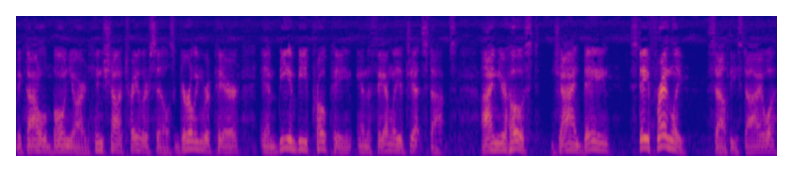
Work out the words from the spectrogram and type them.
McDonald Boneyard, Hinshaw Trailer Sales, Girling Repair, and B&B Propane and the family of Jet Stops. I'm your host, John Bain. Stay friendly, Southeast Iowa.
